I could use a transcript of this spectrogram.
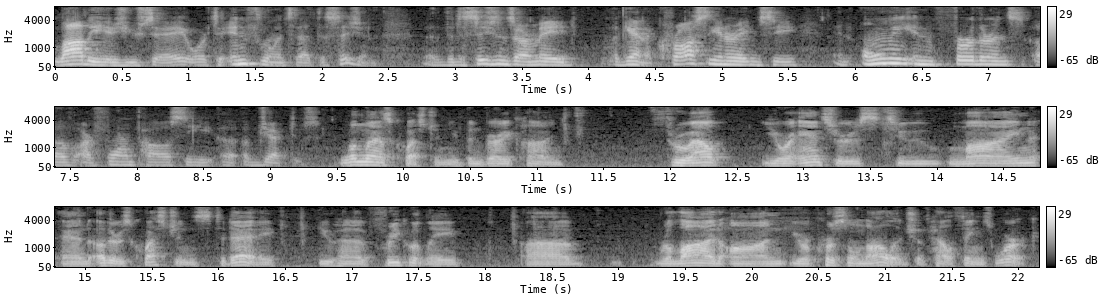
lobby, as you say, or to influence that decision. Uh, the decisions are made, again, across the interagency and only in furtherance of our foreign policy uh, objectives. One last question. You've been very kind. Throughout your answers to mine and others' questions today, you have frequently uh, relied on your personal knowledge of how things work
